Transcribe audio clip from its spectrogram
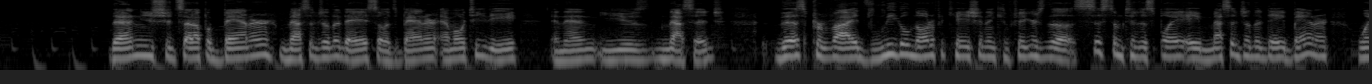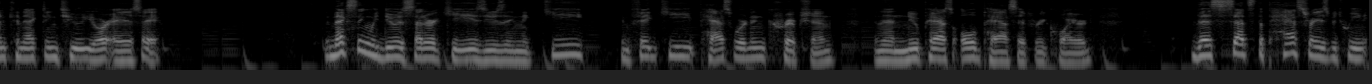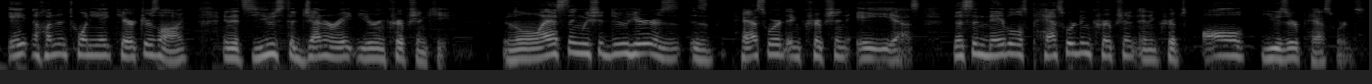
Then you should set up a banner message of the day. So it's banner MOTD, and then you use message. This provides legal notification and configures the system to display a message of the day banner when connecting to your ASA. The next thing we do is set our keys using the key config key password encryption, and then new pass, old pass if required. This sets the passphrase between 8 and 128 characters long, and it's used to generate your encryption key. And the last thing we should do here is, is password encryption AES. This enables password encryption and encrypts all user passwords.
